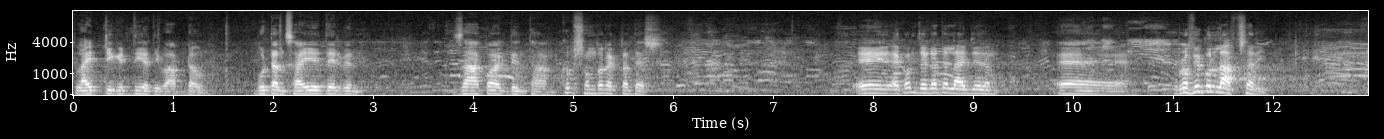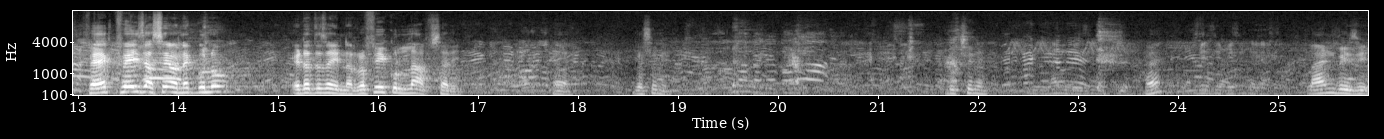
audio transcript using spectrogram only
ফ্লাইট টিকিট দিয়ে দিব আপ ডাউন ভুটান ছাইয়ে দেখবেন যা কয়েকদিন থাম। খুব সুন্দর একটা দেশ। এই এখন যেটাতে লাইভ দিলাম রফিকুল্লাহ আফসারি। ফ্যাক ফেজ আছে অনেকগুলো। এটাতে যাই না, রফিকুল্লাহ আফসারি। হ্যাঁ গেছেনি দেখছিনি হ্যাঁ? লাইন বিজি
